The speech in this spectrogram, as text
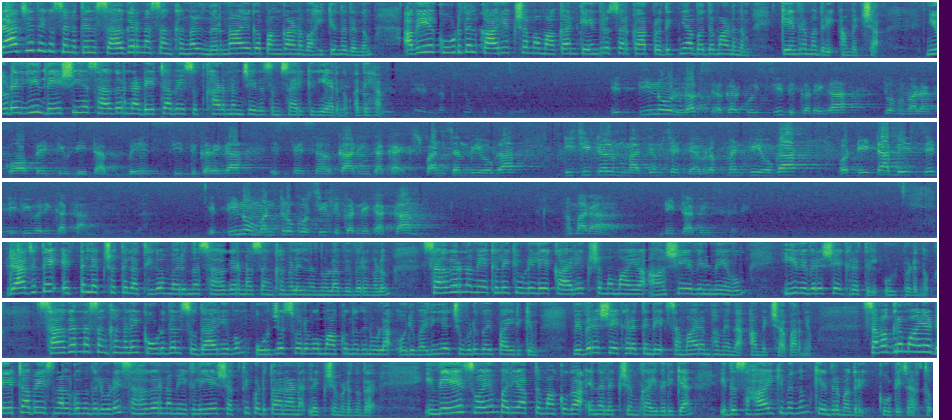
രാജ്യവികസനത്തിൽ സഹകരണ സംഘങ്ങൾ നിർണായക പങ്കാണ് വഹിക്കുന്നതെന്നും അവയെ കൂടുതൽ കാര്യക്ഷമമാക്കാൻ കേന്ദ്ര സർക്കാർ പ്രതിജ്ഞാബദ്ധമാണെന്നും കേന്ദ്രമന്ത്രി അമിത്ഷാ ന്യൂഡൽഹിയിൽ ദേശീയ സഹകരണ ഡേറ്റാബേസ് ഉദ്ഘാടനം ചെയ്ത് സംസാരിക്കുകയായിരുന്നു അദ്ദേഹം ये तीनों लक्ष्य अगर कोई सिद्ध करेगा तो हमारा कोऑपरेटिव डेटा बेस सिद्ध करेगा इससे सहकारिता का एक्सपांशन भी होगा डिजिटल माध्यम से डेवलपमेंट भी होगा और डेटाबेस से डिलीवरी का काम भी होगा ये तीनों मंत्रों को सिद्ध करने का काम हमारा डेटाबेस करेगा രാജ്യത്തെ എട്ട് ലക്ഷത്തിലധികം വരുന്ന സഹകരണ സംഘങ്ങളിൽ നിന്നുള്ള വിവരങ്ങളും സഹകരണ മേഖലയ്ക്കുള്ളിലെ കാര്യക്ഷമമായ ആശയവിനിമയവും ഈ വിവരശേഖരത്തിൽ ഉൾപ്പെടുന്നു സഹകരണ സംഘങ്ങളെ കൂടുതൽ സുതാര്യവും ഊർജ്ജസ്വലവുമാക്കുന്നതിനുള്ള ഒരു വലിയ ചുവടുവയ്പായിരിക്കും വിവരശേഖരത്തിന്റെ സമാരംഭമെന്ന് അമിത്ഷാ പറഞ്ഞു സമഗ്രമായ ഡേറ്റാബേസ് നൽകുന്നതിലൂടെ സഹകരണ മേഖലയെ ശക്തിപ്പെടുത്താനാണ് ലക്ഷ്യമിടുന്നത്. ഇന്ത്യയെ സ്വയം പര്യാപ്തമാക്കുക എന്ന ലക്ഷ്യം കൈവരിക്കാൻ ഇത് സഹായിക്കുമെന്നും കേന്ദ്രമന്ത്രി കൂട്ടിച്ചേർത്തു.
